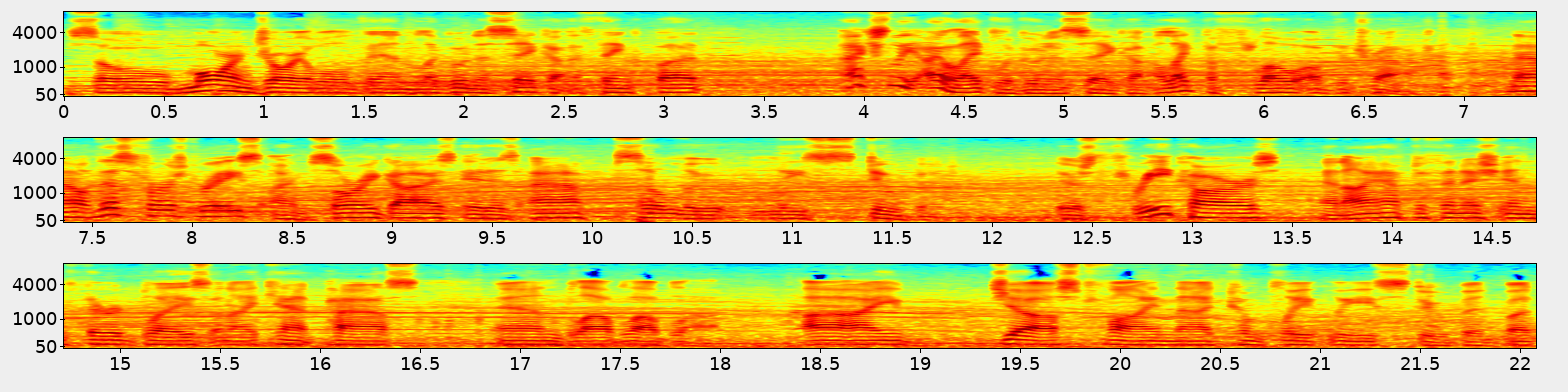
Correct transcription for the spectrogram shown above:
so more enjoyable than Laguna Seca, I think, but actually, I like Laguna Seca. I like the flow of the track. Now, this first race, I'm sorry guys, it is absolutely stupid. There's three cars, and I have to finish in third place, and I can't pass, and blah blah blah. I just find that completely stupid. But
